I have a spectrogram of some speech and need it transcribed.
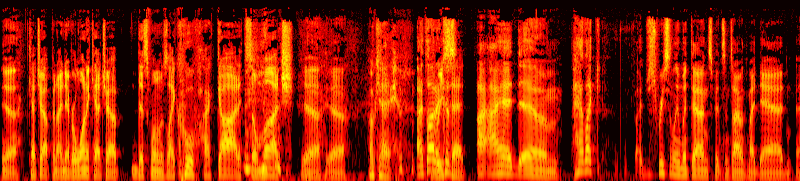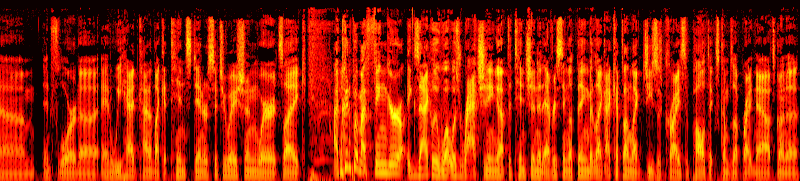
Yeah. Catch up. And I never want to catch up. This one was like, oh, my God, it's so much. Yeah. Yeah. okay. I thought Reset. I, I had um, I had like I just recently went down and spent some time with my dad um, in Florida, and we had kind of like a tense dinner situation where it's like I couldn't put my finger exactly what was ratcheting up the tension in every single thing, but like I kept on like Jesus Christ, if politics comes up right now, it's gonna.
